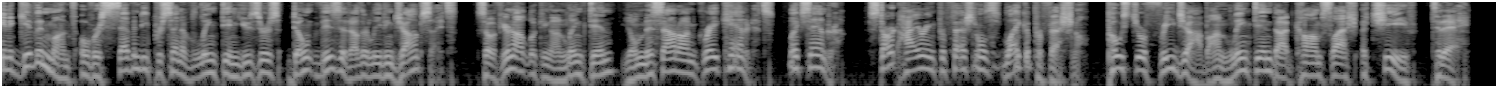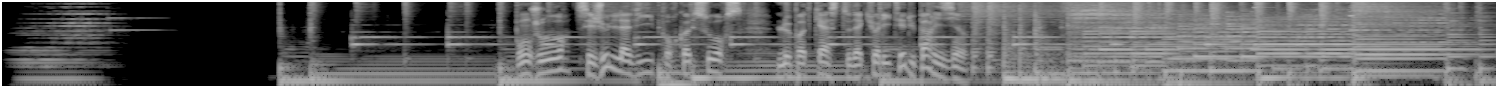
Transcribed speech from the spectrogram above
In a given month, over 70% of LinkedIn users don't visit other leading job sites. So if you're not looking on LinkedIn, you'll miss out on great candidates like Sandra. Start hiring professionals like a professional. Post your free job on linkedin.com/achieve today. Bonjour, c'est Jules Lavie pour Code Source, le podcast d'actualité du Parisien.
